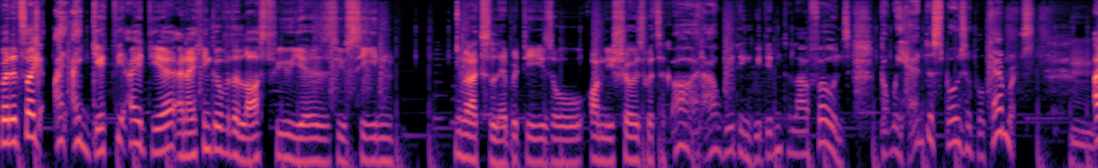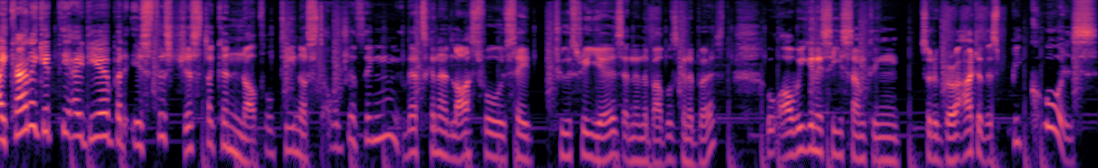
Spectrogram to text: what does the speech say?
but it's like I, I get the idea, and I think over the last few years, you've seen, you know, like celebrities or on these shows where it's like, oh, at our wedding we didn't allow phones, but we had disposable cameras. Hmm. I kind of get the idea, but is this just like a novelty nostalgia thing that's gonna last for say two, three years, and then the bubble's gonna burst, or are we gonna see something sort of grow out of this? Because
